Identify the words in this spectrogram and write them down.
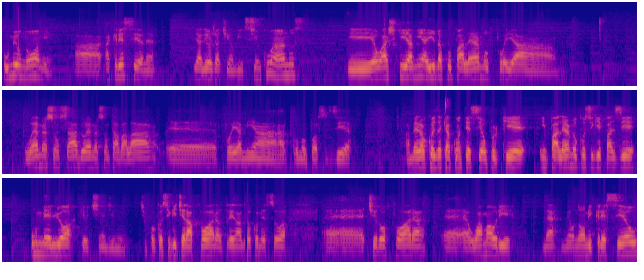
o meu nome a, a crescer, né? E ali eu já tinha 25 anos e eu acho que a minha ida para o Palermo foi a o Emerson sabe, o Emerson estava lá, é, foi a minha, como eu posso dizer, a melhor coisa que aconteceu, porque em Palermo eu consegui fazer o melhor que eu tinha de mim. Tipo, consegui tirar fora, o treinador começou é, tirou fora é, o Amauri, né? Meu nome cresceu,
